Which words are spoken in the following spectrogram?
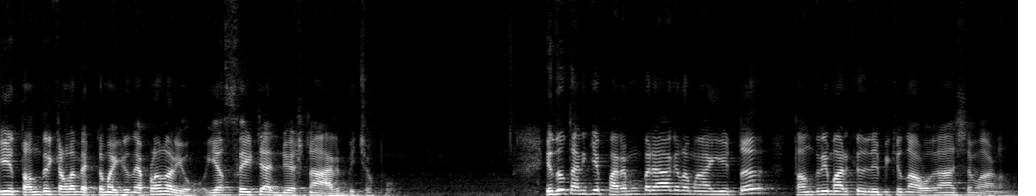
ഈ തന്ത്രിക്കള്ളം വ്യക്തമായിരിക്കുന്നത് എപ്പോഴാണെന്നറിയോ? എസ് ഐ ടി അന്വേഷണം ആരംഭിച്ചപ്പോൾ. ഇത് തനിക്ക് പരമ്പരാഗതമായിട്ട് തന്ത്രിമാർക്ക് ലഭിക്കുന്ന അവകാശമാണെന്ന്.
